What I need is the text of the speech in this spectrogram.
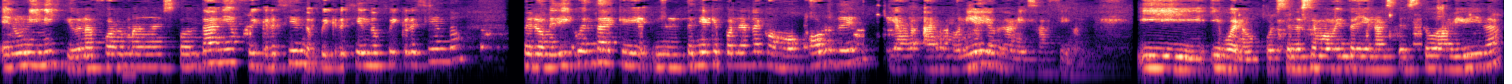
en un inicio de una forma espontánea, fui creciendo, fui creciendo, fui creciendo, pero me di cuenta de que mm, tenía que ponerle como orden y armonía y organización. Y, bueno, pues en ese momento llegaste tú a mi vida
